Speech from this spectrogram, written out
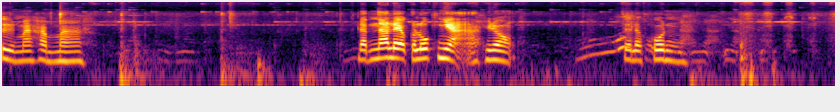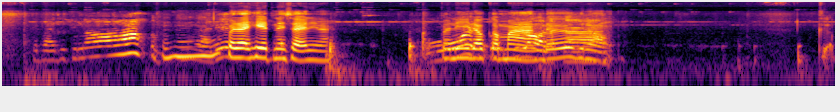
ตื่นมาขับมาดับหน้าแล้วก็ลกหยาพี่น้องแต่ละคนสบายดีพี่น้องอื้อหือไปได้เฮ็ดในสายนี่นะไปรีแล้วก็มานเด้อพี่น้อง เกือบ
